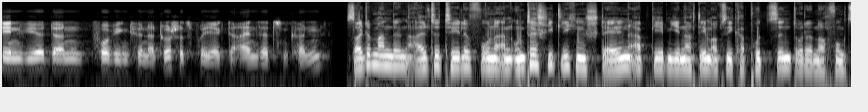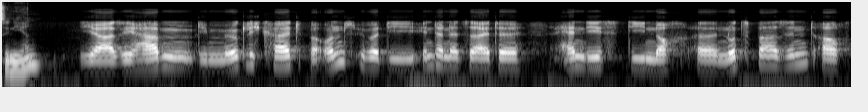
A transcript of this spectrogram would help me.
den wir dann vorwiegend für Naturschutzprojekte einsetzen können. Sollte man denn alte Telefone an unterschiedlichen Stellen abgeben, je nachdem, ob sie kaputt sind oder noch funktionieren? Ja, Sie haben die Möglichkeit bei uns über die Internetseite Handys, die noch äh, nutzbar sind, auch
